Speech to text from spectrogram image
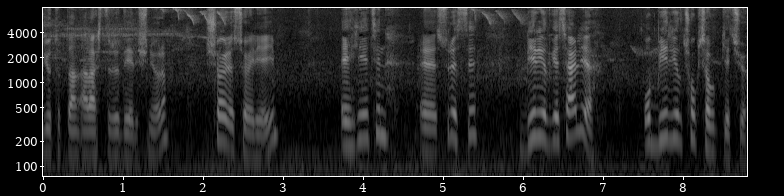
YouTube'dan araştırır diye düşünüyorum. Şöyle söyleyeyim. Ehliyetin e, süresi bir yıl geçerli ya. O bir yıl çok çabuk geçiyor.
